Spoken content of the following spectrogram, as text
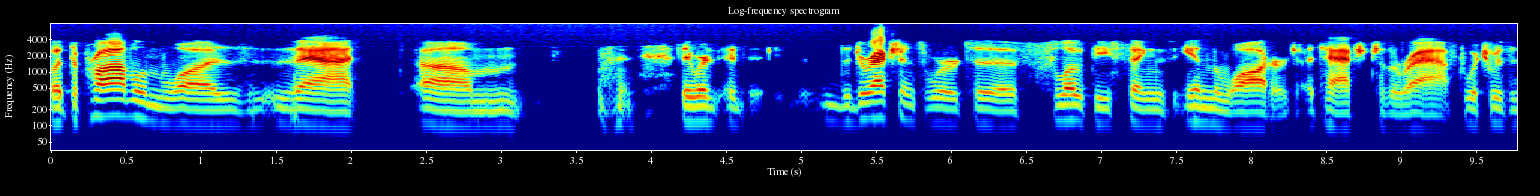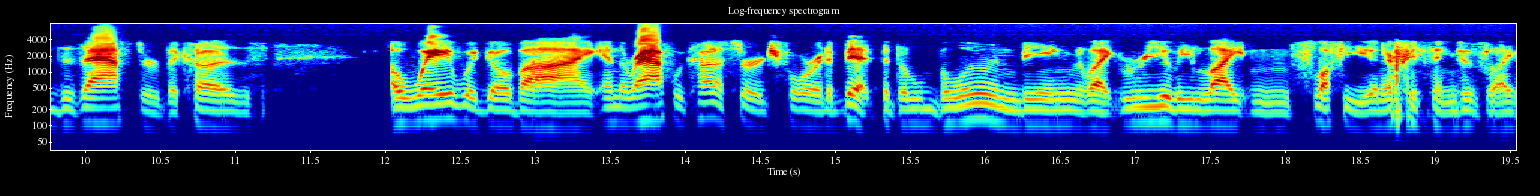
But the problem was that um, they were the directions were to float these things in the water attached to the raft, which was a disaster because a wave would go by and the raft would kind of surge forward a bit, but the balloon being like really light and fluffy and everything, just like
